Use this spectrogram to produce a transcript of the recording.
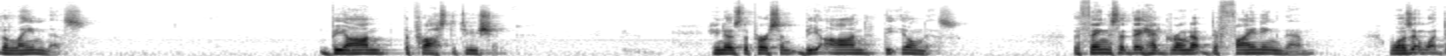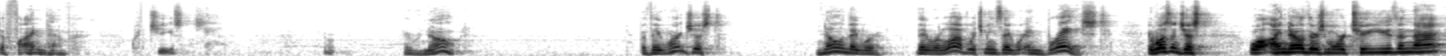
the lameness, beyond the prostitution. He knows the person beyond the illness. The things that they had grown up defining them wasn't what defined them with Jesus. They were known. But they weren't just known, they were, they were loved, which means they were embraced. It wasn't just, well, I know there's more to you than that.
